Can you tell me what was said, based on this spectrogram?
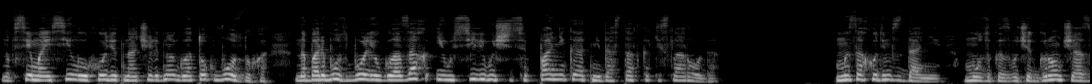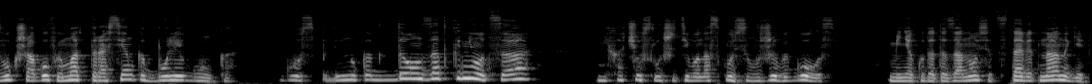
но все мои силы уходят на очередной глоток воздуха, на борьбу с болью в глазах и усиливающейся паникой от недостатка кислорода. Мы заходим в здание. Музыка звучит громче, а звук шагов и мат Тарасенко более гулко. Господи, ну когда он заткнется, а? Не хочу слышать его насквозь лживый голос. Меня куда-то заносят, ставят на ноги,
